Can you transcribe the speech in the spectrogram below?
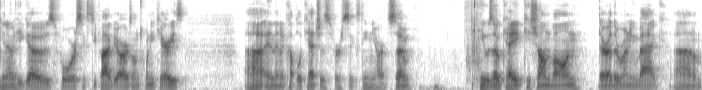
You know, he goes for 65 yards on 20 carries uh, and then a couple of catches for 16 yards. So he was okay. Ke'Shawn Vaughn, their other running back, um,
